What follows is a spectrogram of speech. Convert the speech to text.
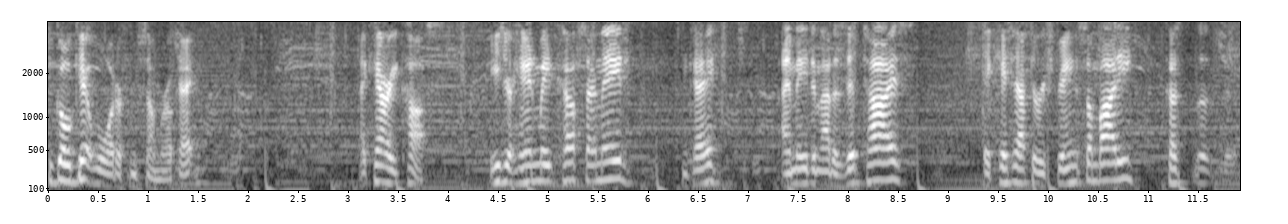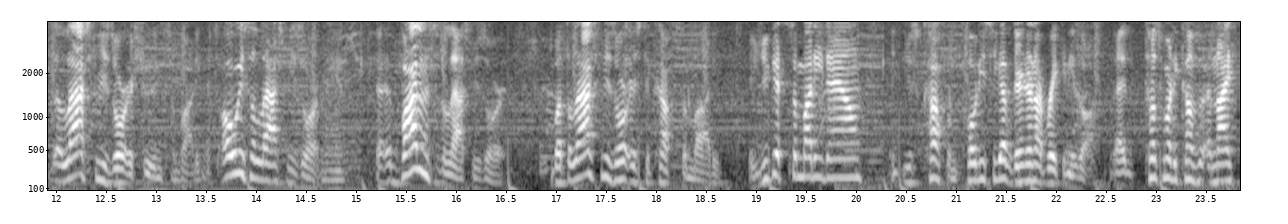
to go get water from somewhere, okay? I carry cuffs. These are handmade cuffs I made, okay? I made them out of zip ties in case I have to restrain somebody because the, the last resort is shooting somebody. It's always the last resort, man. Uh, violence is the last resort. But the last resort is to cuff somebody. If you get somebody down, you just cuff them. Pull these together, they're, not breaking these off. Until somebody comes with a knife,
